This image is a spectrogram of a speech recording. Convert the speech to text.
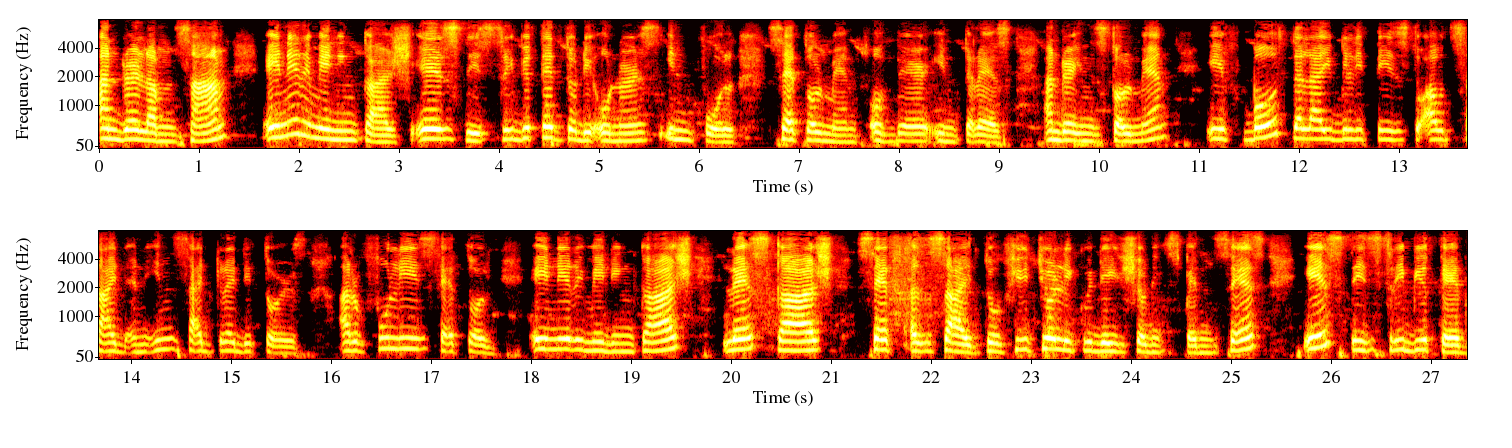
under lump sum, any remaining cash is distributed to the owners in full settlement of their interest. Under installment, if both the liabilities to outside and inside creditors are fully settled, any remaining cash, less cash set aside to future liquidation expenses is distributed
